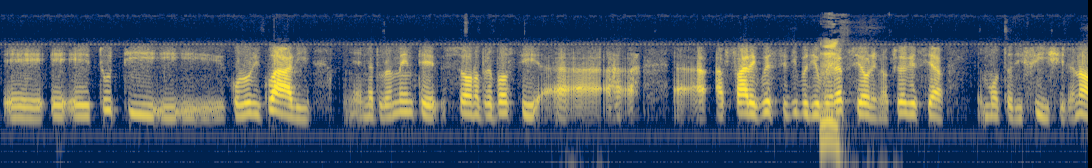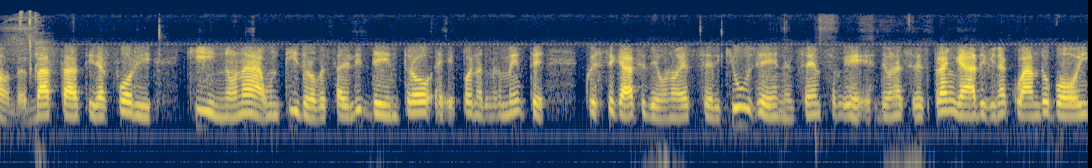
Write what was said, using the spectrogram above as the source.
e, e, e tutti i, coloro i quali naturalmente sono preposti a, a, a, fare questo tipo di mm. operazioni, non credo che sia molto difficile, no? basta tirar fuori chi non ha un titolo per stare lì dentro e poi naturalmente queste case devono essere chiuse, nel senso che devono essere sprangate fino a quando poi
